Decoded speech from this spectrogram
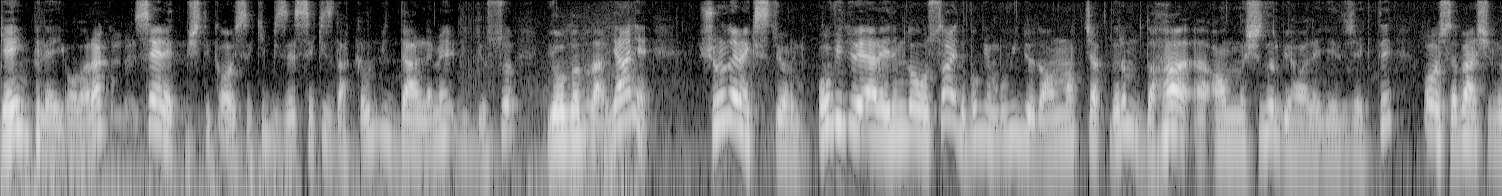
gameplay olarak seyretmiştik. Oysa ki bize 8 dakikalık bir derleme videosu yolladılar. Yani şunu demek istiyorum. O video eğer elimde olsaydı bugün bu videoda anlatacaklarım daha e, anlaşılır bir hale gelecekti. Oysa ben şimdi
